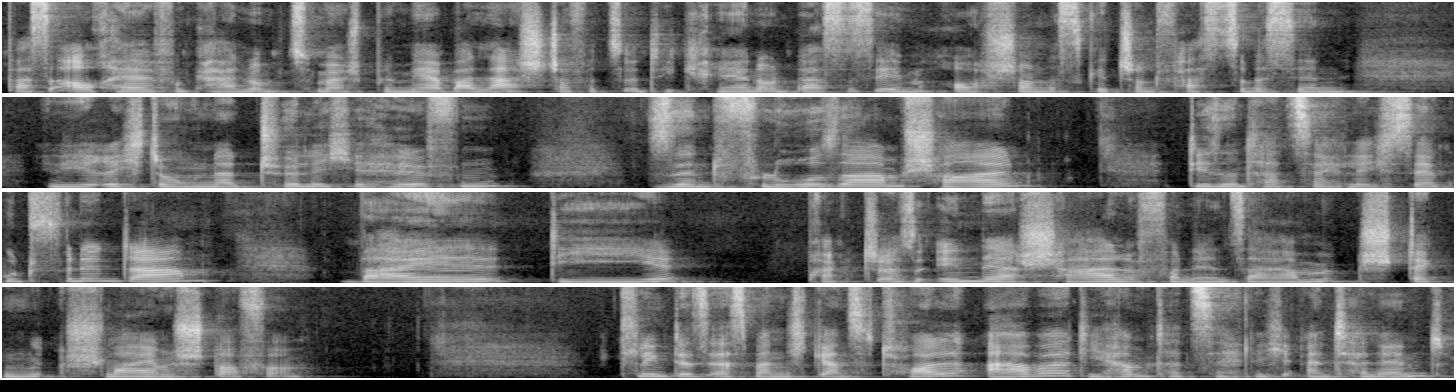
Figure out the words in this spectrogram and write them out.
Was auch helfen kann, um zum Beispiel mehr Ballaststoffe zu integrieren. Und das ist eben auch schon, das geht schon fast so ein bisschen in die Richtung natürliche Hilfen sind Flohsamenschalen. Die sind tatsächlich sehr gut für den Darm, weil die praktisch, also in der Schale von den Samen stecken Schleimstoffe. Klingt jetzt erstmal nicht ganz toll, aber die haben tatsächlich ein Talent.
